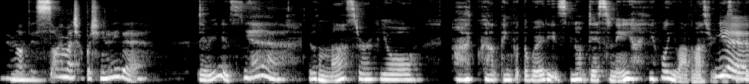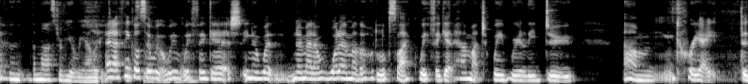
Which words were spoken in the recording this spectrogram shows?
You know, like there's mm. so much opportunity there. There is. Yeah. You're the master of your. I can't think what the word is. Not destiny. Well, you are the master of Yeah. destiny, but the, the master of your reality. And I think That's also we, we, we forget, you know, what, no matter what our motherhood looks like, we forget how much we really do um, create the,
